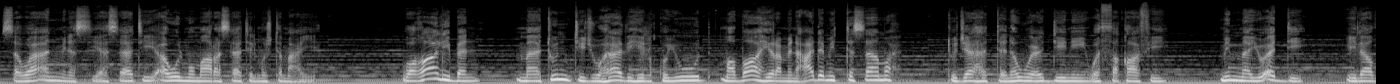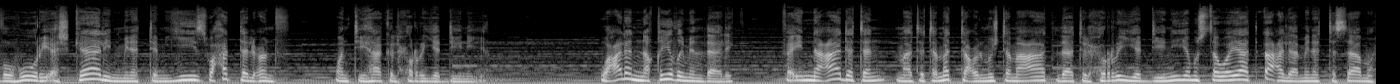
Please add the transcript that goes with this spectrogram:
سواء من السياسات أو الممارسات المجتمعية. وغالبا ما تنتج هذه القيود مظاهر من عدم التسامح تجاه التنوع الديني والثقافي مما يؤدي إلى ظهور أشكال من التمييز وحتى العنف وانتهاك الحرية الدينية. وعلى النقيض من ذلك فإن عادة ما تتمتع المجتمعات ذات الحرية الدينية مستويات أعلى من التسامح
